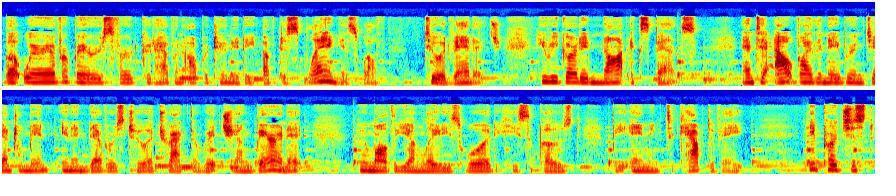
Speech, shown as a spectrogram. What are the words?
But wherever Beresford could have an opportunity of displaying his wealth to advantage. He regarded not expense, and to outvie the neighboring gentlemen in endeavors to attract the rich young baronet, whom all the young ladies would, he supposed, be aiming to captivate, he purchased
